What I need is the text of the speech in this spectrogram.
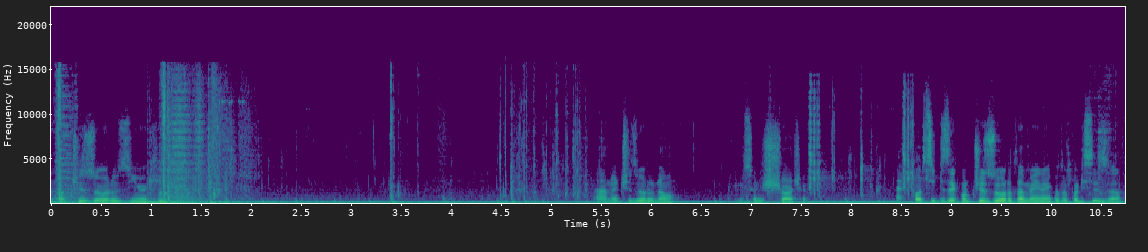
Um tesourozinho aqui. Ah, não é tesouro não. Munição de shotgun. É, pode se dizer com é tesouro também, né? Que eu tô precisando.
